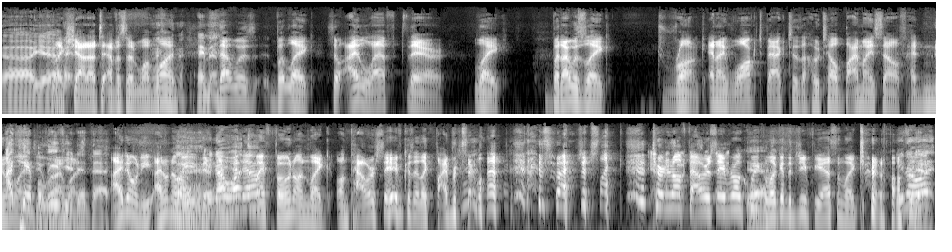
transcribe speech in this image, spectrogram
Uh, yeah. Like shout out to episode one one. Amen. That was but like so I left there like but I was like drunk and I walked back to the hotel by myself. Had no I can't idea where believe I you was. did that. I don't e- I don't know Well, either. you know I what, had to have my phone on like on power save because I had like five percent left. And so I just like turn my it off does power that. save real quick, Yeah. look at the GPS and like turn it off. You know Yeah. what?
